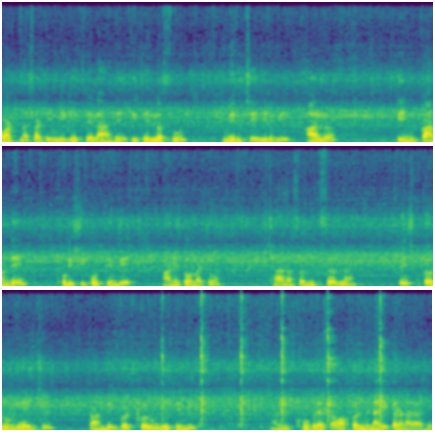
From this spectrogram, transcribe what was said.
वाटण्यासाठी मी घेतलेला आहे. इथे लसूण मिरची हिरवी आलं तीन कांदे थोडीशी कोथिंबीर आणि टोमॅटो. छान असं मिक्सरला पेस्ट करून घ्यायची. कांदे कट करून घेते मी. आणि खोबऱ्याचा वापर मी नाही करणार आहे.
